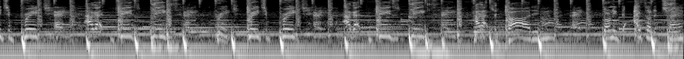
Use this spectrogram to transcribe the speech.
preacher, preach. I got the Jesus, peace. Preach, preacher, preach. I got the Jesus, peace. I got the God in me. Don't need the ice or the chain.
